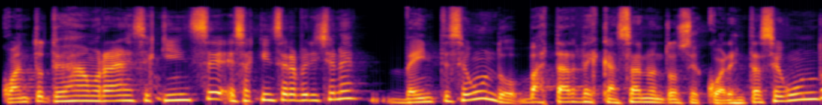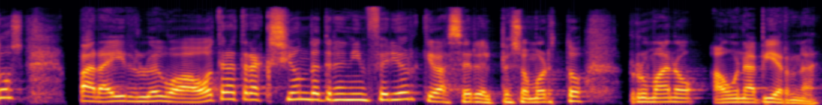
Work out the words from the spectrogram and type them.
¿Cuánto te vas a demorar en ese 15, esas 15 repeticiones? 20 segundos. Va a estar descansando entonces 40 segundos para ir luego a otra tracción de tren inferior que va a ser el peso muerto rumano a una pierna.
